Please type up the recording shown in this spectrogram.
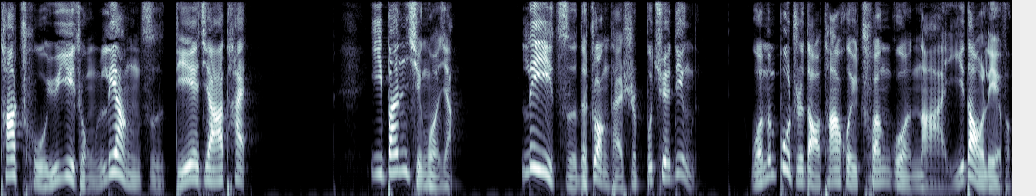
它处于一种量子叠加态。一般情况下，粒子的状态是不确定的，我们不知道它会穿过哪一道裂缝。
